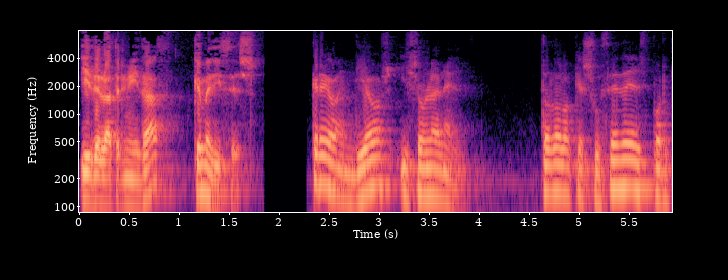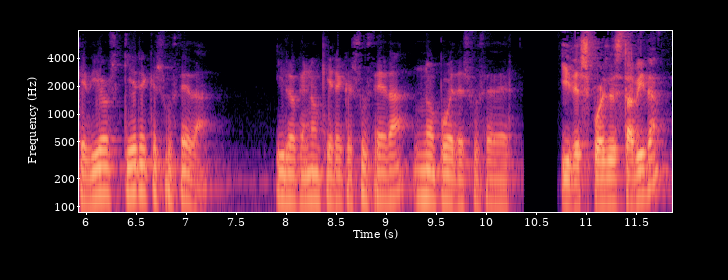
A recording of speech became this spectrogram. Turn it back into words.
¿Y de la Trinidad? ¿Qué me dices? Creo en Dios y solo en Él. Todo lo que sucede es porque Dios quiere que suceda, y lo que no quiere que suceda no puede suceder. ¿Y después de esta vida?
